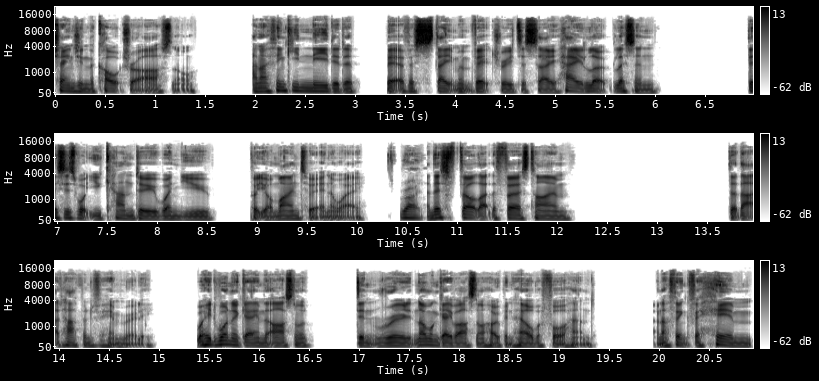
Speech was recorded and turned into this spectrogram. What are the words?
changing the culture at Arsenal. And I think he needed a bit of a statement victory to say, hey, look, listen, this is what you can do when you put your mind to it in a way. Right. And this felt like the first time that that had happened for him, really. Where he'd won a game that Arsenal didn't really, no one gave Arsenal hope in hell beforehand. And I think for him,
